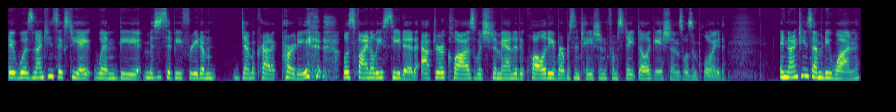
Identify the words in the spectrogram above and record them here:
It was 1968 when the Mississippi Freedom Democratic Party was finally seated after a clause which demanded equality of representation from state delegations was employed. In 1971,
